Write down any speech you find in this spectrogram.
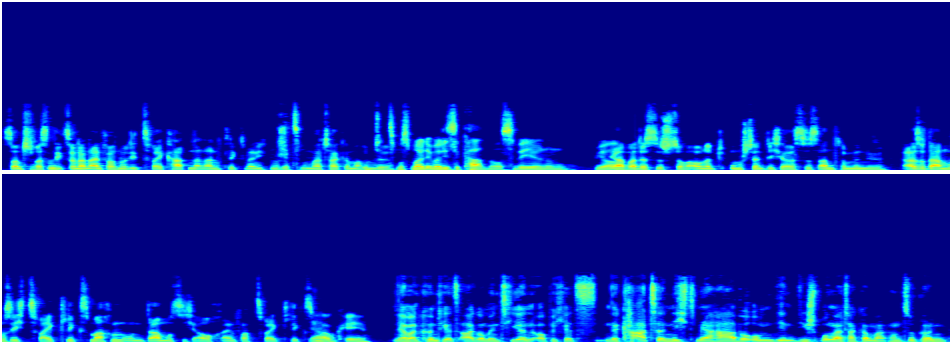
sonst was Gut. klickt, sondern einfach nur die zwei Karten dann anklickt, wenn ich nur Jetzt- Sprungattacke machen Und will? jetzt muss man halt immer diese Karten auswählen und ja. Ja, aber das ist doch auch nicht umständlicher als das andere Menü. Also da muss ich zwei Klicks machen und da muss ich auch einfach zwei Klicks ja, machen. okay. Ja, man könnte jetzt argumentieren, ob ich jetzt eine Karte nicht mehr habe, um den, die Sprungattacke machen zu können,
